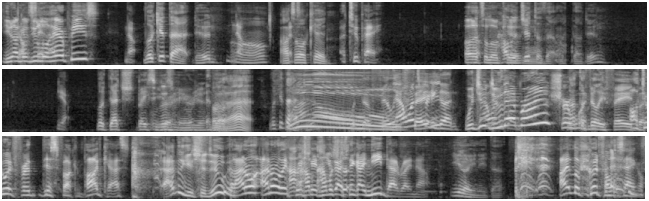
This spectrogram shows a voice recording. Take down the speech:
You're not gonna do a say little that. Hair piece? No, Look at that, dude. no. Oh, Oh, it's a little kid. A toupee. oh, that's a little How kid. legit does that look, though, dude? Yeah. Look, that's basically This your hair. yeah. And Look at that. look at that. With the Philly That one's fade? pretty good. Would you That do that, good. Bryan? Sure. Not the wouldn't. Philly fade. I'll but do it for this fucking podcast. I think you should do it. But I don't. I don't really How- appreciate how that you much guys do- think I need that right now. You know you need that. I look good from this angle.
